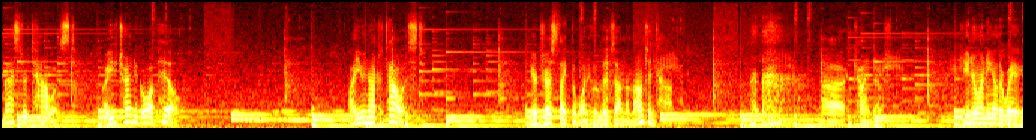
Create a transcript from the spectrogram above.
Master Taoist, are you trying to go uphill? Are you not a Taoist? You're dressed like the one who lives on the mountaintop. uh, kind of. Do you know any other way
